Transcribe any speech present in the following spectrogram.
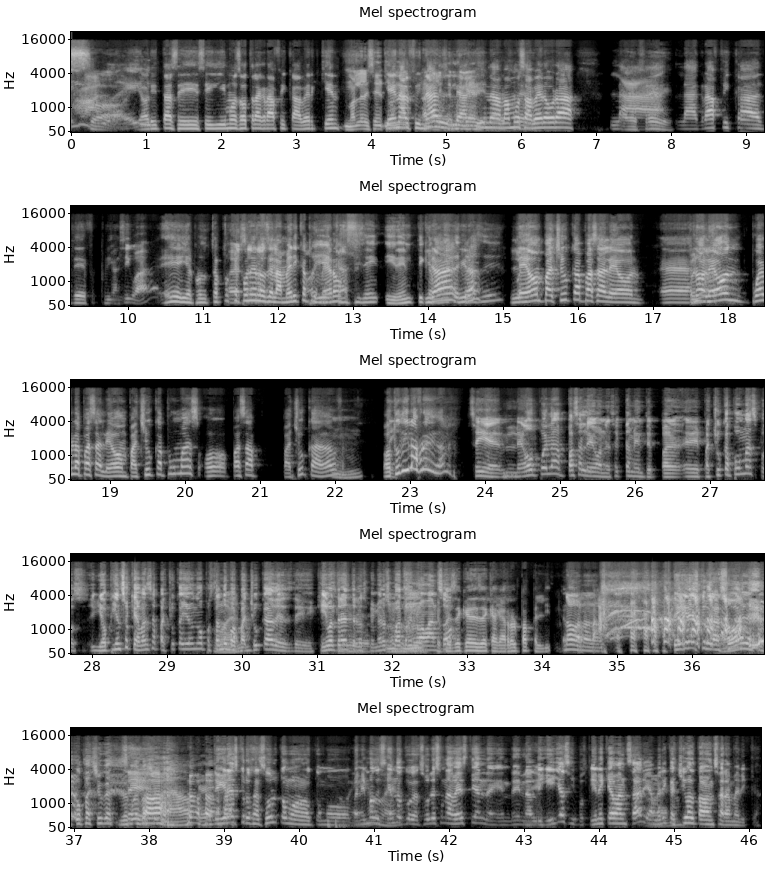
Y ahorita sí seguimos otra gráfica a ver quién, No le le- quién no al final le atina. Vamos a ver ahora la, la gráfica de. Casi igual. Eh, y el productor, ¿por qué Esa ponen es los la- del América Oye, primero? casi de- idénticamente. Mira, casi. León Pachuca pasa León. Eh, Pues no, no. León Puebla pasa León. Pachuca Pumas o pasa Pachuca. Ujú. O tú dile, Freddy, dale. Sí, el León Puebla pasa León, exactamente. Pa- eh, Pachuca Pumas, pues yo pienso que avanza Pachuca. Yo vengo apostando Bueno. por Pachuca desde que iba a entrar entre los primeros cuatro y no avanzó. pensé que desde que agarró el papelito. No, no, no. Tigres Cruz Azul. Oh, le tocó Pachuca. Sí. Pachuca. Ah, ok. Tigres Cruz Azul, como, como Bueno, venimos diciendo, bueno. Cruz Azul es una bestia en, en- en las liguillas y pues tiene que avanzar. Y América. Chivas va a avanzar a América.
